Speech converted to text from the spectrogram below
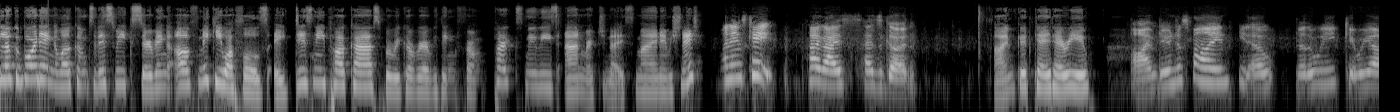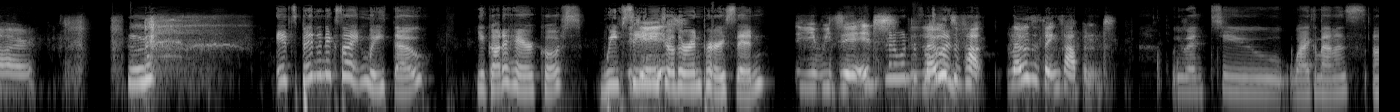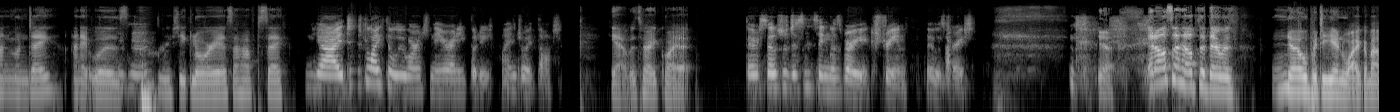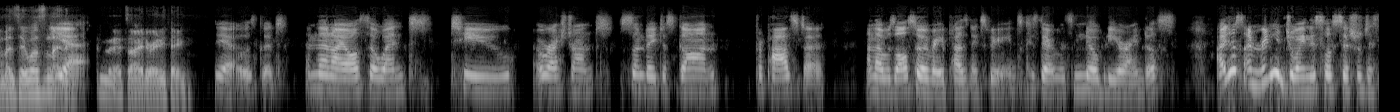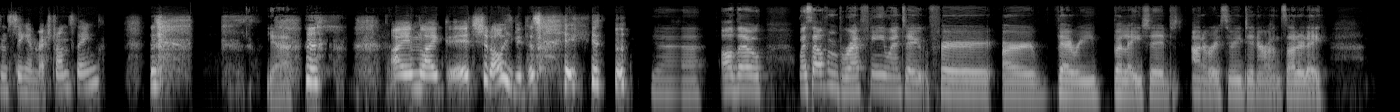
hello, good morning, and welcome to this week's serving of Mickey Waffles, a Disney podcast where we cover everything from parks, movies, and merchandise. My name is Sinead. My name's Kate. Hi guys, how's it going? I'm good, Kate. How are you? I'm doing just fine. You know, another week, here we are. It's been an exciting week, though. You got a haircut. We've seen each other in person. yeah, we did. been a wonderful Loads time. of hap- loads of things happened. We went to Wagamama's on Monday, and it was Mhm. pretty glorious, I have to say. Yeah, I did like that we weren't near anybody. I enjoyed that. Yeah, it was very quiet. Their social distancing was very extreme. It was great. Yeah. It also helped that there was nobody in Wagamama's. It wasn't like Yeah. outside or anything. Yeah, it was good. And then I also went to a restaurant Sunday just gone for pasta. And that was also a very pleasant experience because there was nobody around us. I just, I'm really enjoying this whole social distancing in restaurants thing. Yeah. I am like, it should always be this way. Yeah. Although myself and Breffney went out for our very belated anniversary dinner on Saturday.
